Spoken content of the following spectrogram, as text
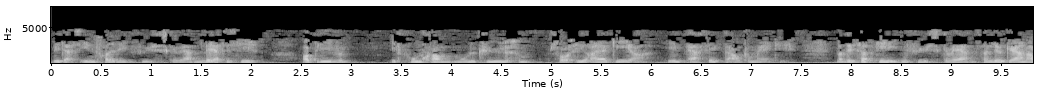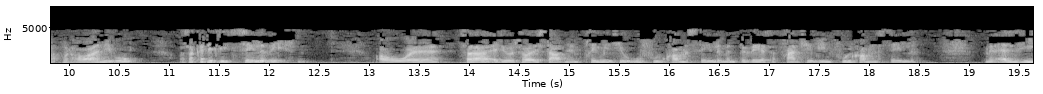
ved deres indtræden i den fysiske verden lærer til sidst at blive et fuldkomment molekyle, som så at sige reagerer helt perfekt automatisk. Når det så sker i den fysiske verden, så er det jo gerne op på et højere niveau, og så kan det blive et cellevæsen. Og øh, så er det jo så i starten en primitiv, ufuldkommen celle, men bevæger sig frem til at blive en fuldkommen celle. Men alle de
